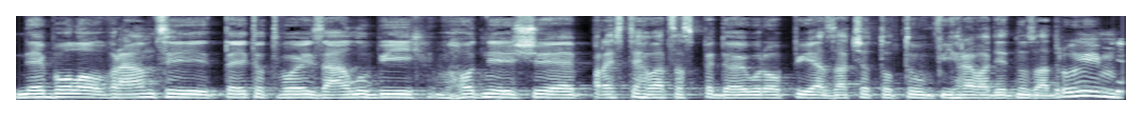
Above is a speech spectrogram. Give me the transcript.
nebolo v rámci tejto tvojej záľuby vhodnejšie presťahovať sa späť do Európy a začať to tu vyhrávať jedno za druhým?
